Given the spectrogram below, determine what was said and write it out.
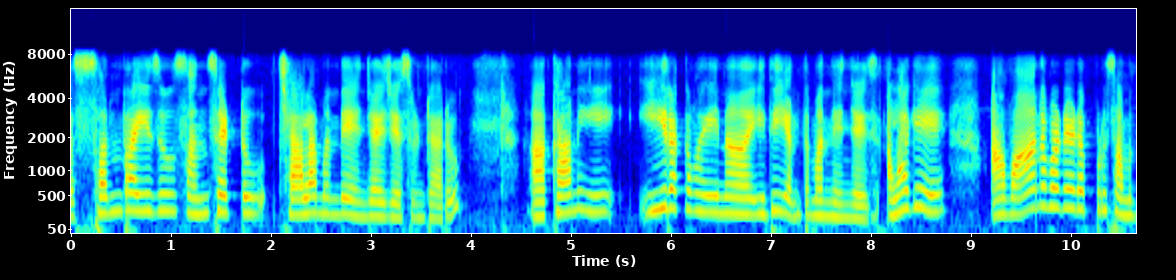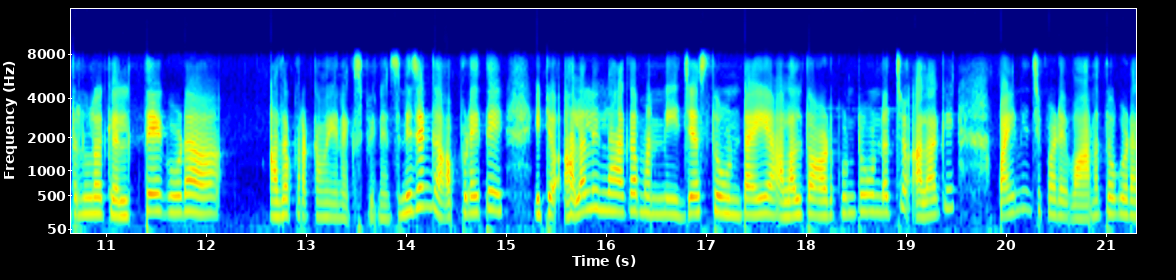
సన్ రైజు సన్సెట్ చాలామంది ఎంజాయ్ చేస్తుంటారు. కానీ ఈ రకమైన ఇది ఎంతమంది ఎంజాయ్ అలాగే ఆ వాన పడేటప్పుడు సముద్రంలోకి వెళ్తే కూడా అదొక రకమైన ఎక్స్పీరియన్స్. నిజంగా అప్పుడైతే ఇటు అలలిలాగా మనని చేస్తూ ఉంటాయి అలలతో ఆడుకుంటూ ఉండొచ్చు అలాగే పైనుంచి పడే వానతో కూడా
